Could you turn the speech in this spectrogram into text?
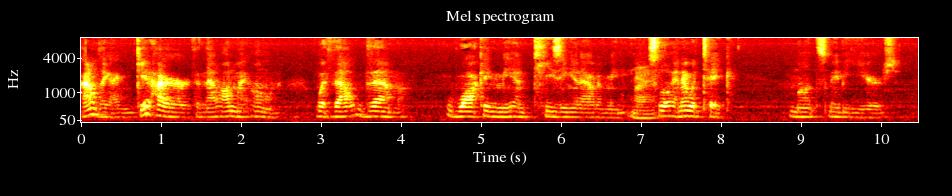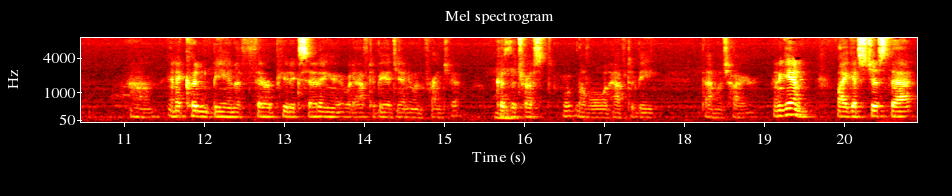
I don't think I can get higher than that on my own without them walking me and teasing it out of me Right. slow. And it would take months, maybe years. Um, and it couldn't be in a therapeutic setting. It would have to be a genuine friendship because the trust level would have to be that much higher. And again, like it's just that,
